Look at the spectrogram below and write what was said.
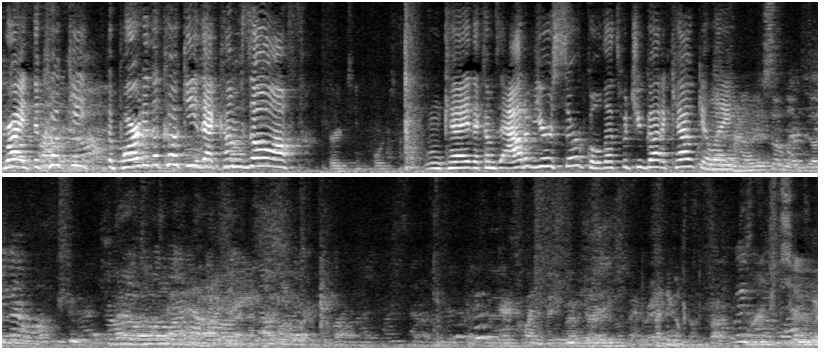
Right, the cookie, the part of the cookie that comes off. 13, 14. Okay, that comes out of your circle. That's what you got to calculate. One, two,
